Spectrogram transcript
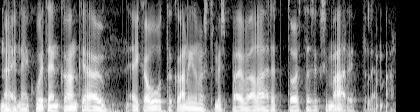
Näin ei kuitenkaan käy, eikä uuttakaan ilmestymispäivää lähdetty toistaiseksi määrittelemään.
